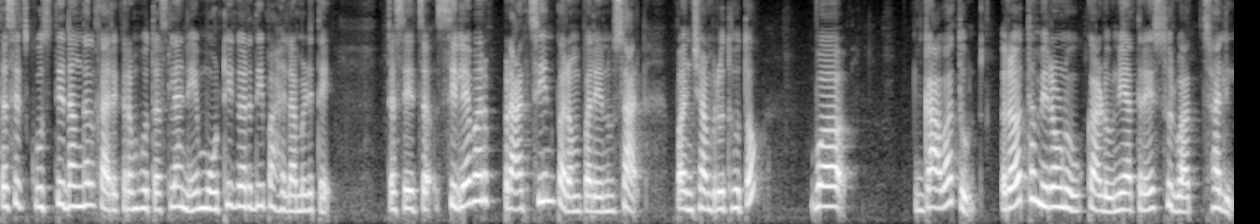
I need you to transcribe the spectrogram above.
तसेच कुस्ती दंगल कार्यक्रम होत असल्याने मोठी गर्दी पाहायला मिळते. तसेच सिलेवर प्राचीन परंपरेनुसार पंचामृत होतो व गावातून रथ मिरवणूक काढून यात्रेस सुरुवात झाली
